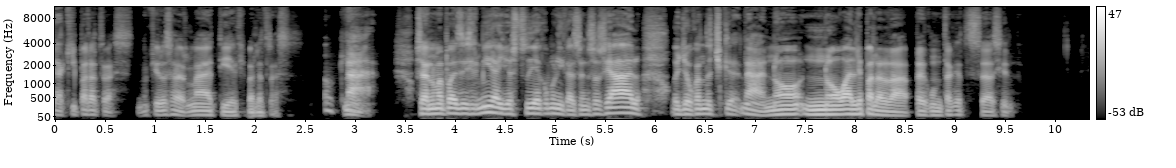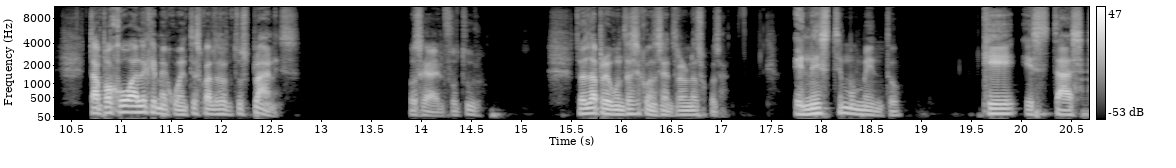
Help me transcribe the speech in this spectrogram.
de aquí para atrás. No quiero saber nada de ti de aquí para atrás. Nada. O sea, no me puedes decir, mira, yo estudié comunicación social o yo cuando chiquita. Nada, no, no vale para la pregunta que te estoy haciendo. Tampoco vale que me cuentes cuáles son tus planes. O sea, el futuro. Entonces la pregunta se concentra en una cosa. En este momento, ¿qué estás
